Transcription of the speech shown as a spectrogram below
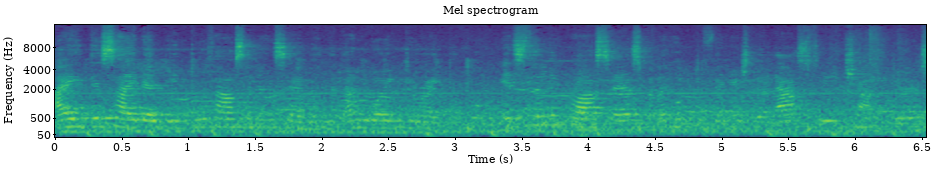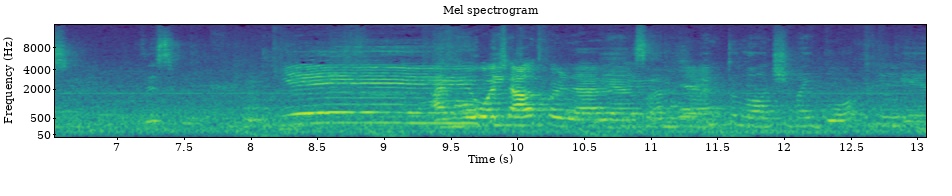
I decided in 2007 that I'm going to write a book. It's still in process, but I hope to finish the last three chapters this week. Yay! I'm hoping- Watch out for that. Yeah, so I'm hoping Yeah. to launch my book in uh,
